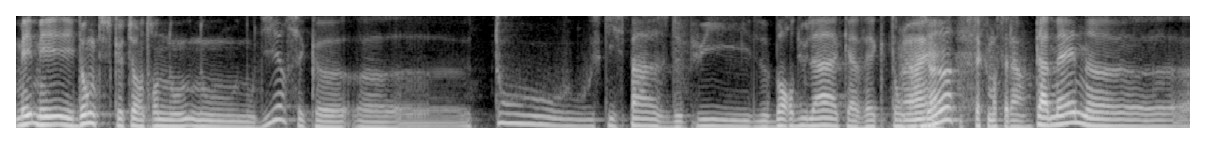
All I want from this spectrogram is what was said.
Mais, mais donc, ce que tu es en train de nous, nous, nous dire, c'est que euh, tout ce qui se passe depuis le bord du lac avec ton cousin Tout a commencé là. hein. t'amène euh,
